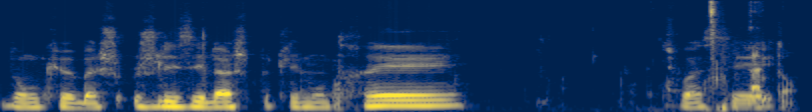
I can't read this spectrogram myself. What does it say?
Donc euh, bah, je, les ai là, je peux te les montrer. Tu vois, c'est. Attends,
